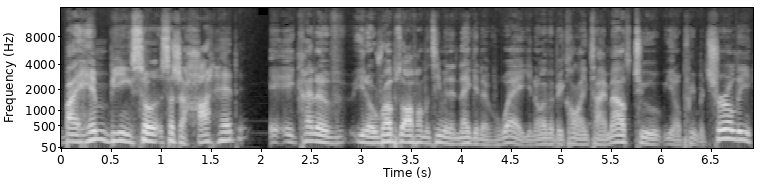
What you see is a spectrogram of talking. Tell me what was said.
by him being so such a hothead. It, it kind of you know rubs off on the team in a negative way, you know, whether it be calling timeouts too you know prematurely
